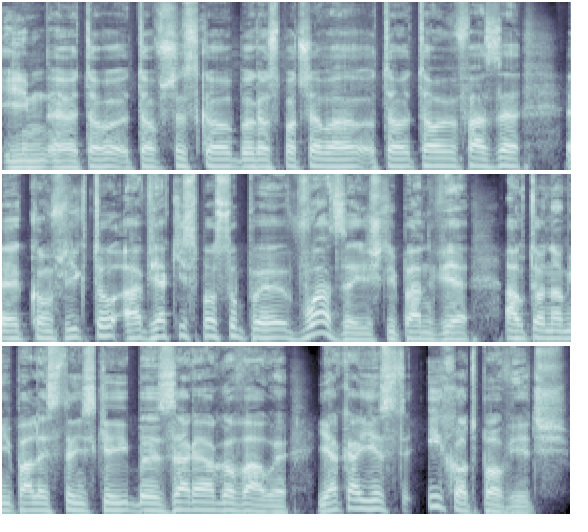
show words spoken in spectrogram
I e, to, to wszystko rozpoczęło to, tą fazę e, konfliktu, a w jaki sposób e, władze, jeśli pan wie, autonomii palestyńskiej zareagowały? Jaka jest ich odpowiedź?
